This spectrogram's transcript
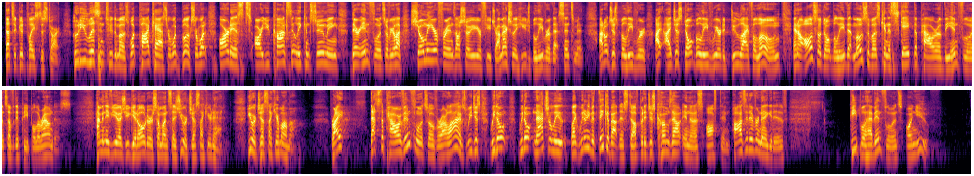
That's a good place to start. Who do you listen to the most? What podcasts or what books or what artists are you constantly consuming their influence over your life? Show me your friends, I'll show you your future. I'm actually a huge believer of that sentiment. I don't just believe we're, I, I just don't believe we are to do life alone. And I also don't believe that most of us can escape the power of the influence of the people around us. How many of you, as you get older, someone says, You are just like your dad, you are just like your mama, right? That's the power of influence over our lives. We just we don't we don't naturally like we don't even think about this stuff, but it just comes out in us often. Positive or negative, people have influence on you.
